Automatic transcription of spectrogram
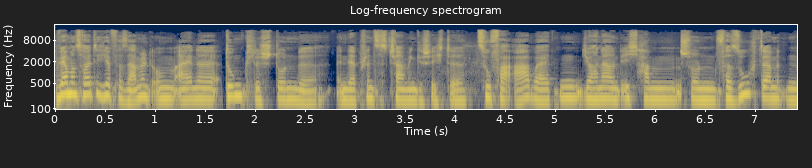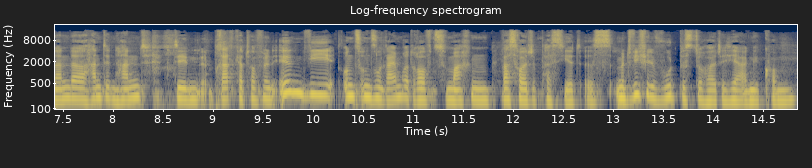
Wir haben uns heute hier versammelt, um eine dunkle Stunde in der Princess Charming Geschichte zu verarbeiten. Johanna und ich haben schon versucht, da miteinander Hand in Hand den Bratkartoffeln irgendwie uns unseren Reim drauf zu machen, was heute passiert ist. Mit wie viel Wut bist du heute hier angekommen?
